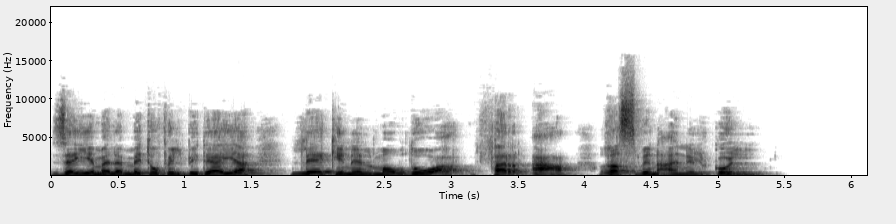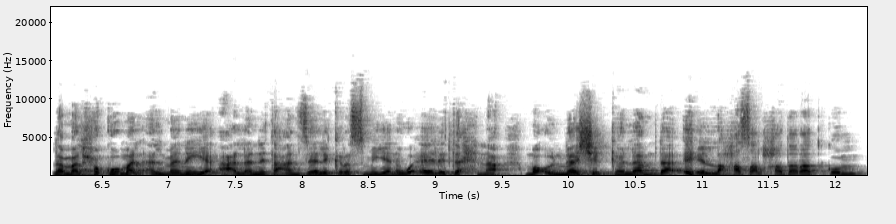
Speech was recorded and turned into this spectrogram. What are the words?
زي ما لمته في البداية لكن الموضوع فرقع غصب عن الكل. لما الحكومة الألمانية أعلنت عن ذلك رسميا وقالت إحنا ما قلناش الكلام ده إيه اللي حصل حضراتكم؟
